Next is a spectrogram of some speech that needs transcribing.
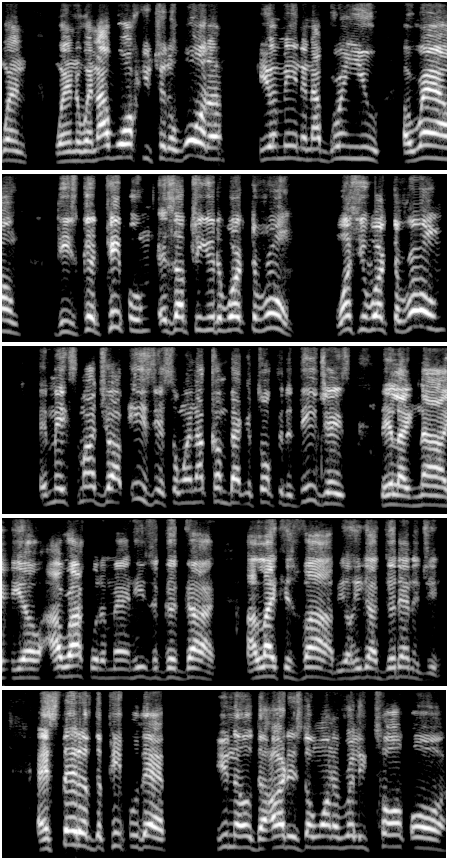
when when when I walk you to the water, you know what I mean, and I bring you around these good people, it's up to you to work the room. Once you work the room, it makes my job easier. So when I come back and talk to the DJs, they're like, nah, yo, I rock with him, man. He's a good guy. I like his vibe, yo. He got good energy. Instead of the people that, you know, the artists don't want to really talk or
